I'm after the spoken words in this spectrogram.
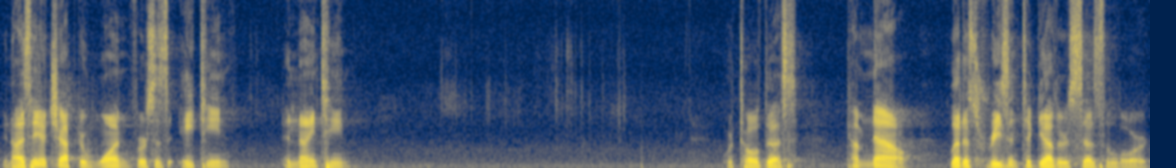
in Isaiah chapter 1, verses 18 and 19. we're told this Come now, let us reason together, says the Lord.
